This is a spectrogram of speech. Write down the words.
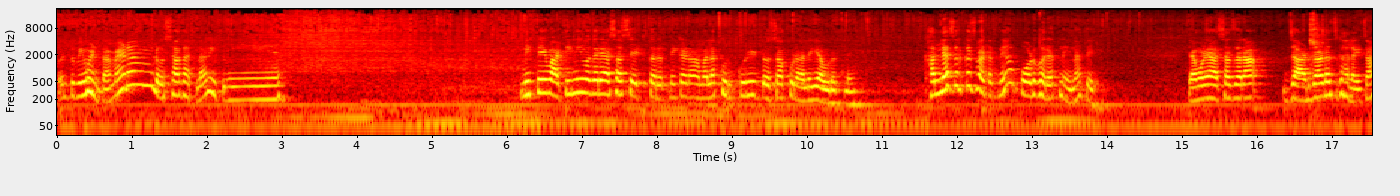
पण तुम्ही म्हणता मॅडम डोसा घातला नाही तुम्ही. मी ते वाटीनी वगैरे असा सेट करत नाही कारण आम्हाला कुरकुरीत डोसा कुणालाही आवडत नाही. खाल्ल्यासारखंच वाटत नाही पोट भरत नाही ना ते. त्यामुळे असा जरा जाडजाडच घालायचा.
